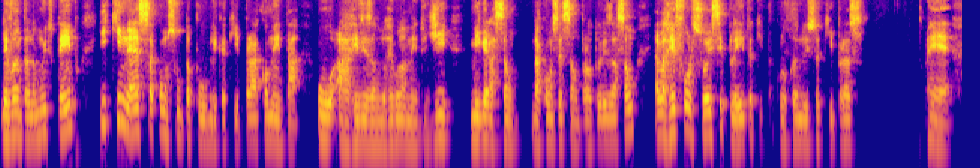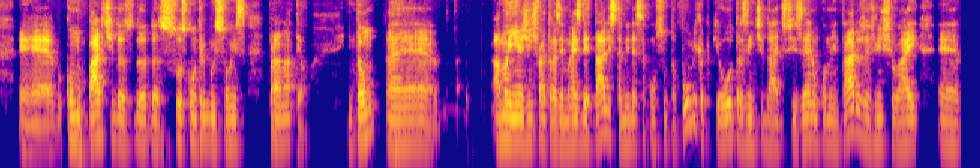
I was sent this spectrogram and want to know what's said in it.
levantando há muito tempo e que nessa consulta pública aqui, para comentar o, a revisão do regulamento de migração da concessão para autorização, ela reforçou esse pleito aqui, está colocando isso aqui para as. É, é, como parte das, das, suas contribuições para a Anatel. Então, é, amanhã a gente vai trazer mais detalhes também dessa consulta pública, porque outras entidades fizeram comentários, a gente vai é,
